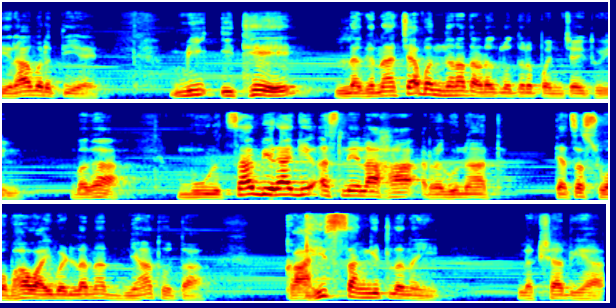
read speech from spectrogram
तीरावरती आहे. मी इथे लग्नाच्या बंधनात अडकलो तर पंचायत होईल. बघा मूळचा विरागी असलेला हा रघुनाथ त्याचा स्वभाव आईवडिलांना ज्ञात होता. काहीच सांगितलं नाही. लक्षात घ्या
